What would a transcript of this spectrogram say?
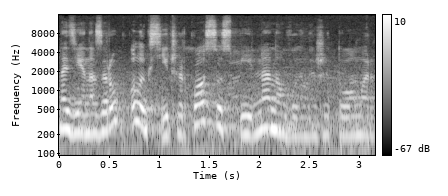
Надія Назарук, Олексій Черко, Суспільне новини Житомир.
